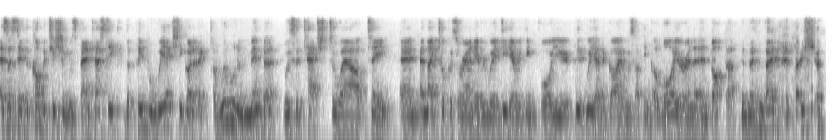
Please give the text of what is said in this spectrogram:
as I said, the competition was fantastic. The people we actually got a, a Wimbledon member was attached to our team, and and they took us around everywhere, did everything for you. We had a guy who was I think a lawyer and a, doctor, and then they they showed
